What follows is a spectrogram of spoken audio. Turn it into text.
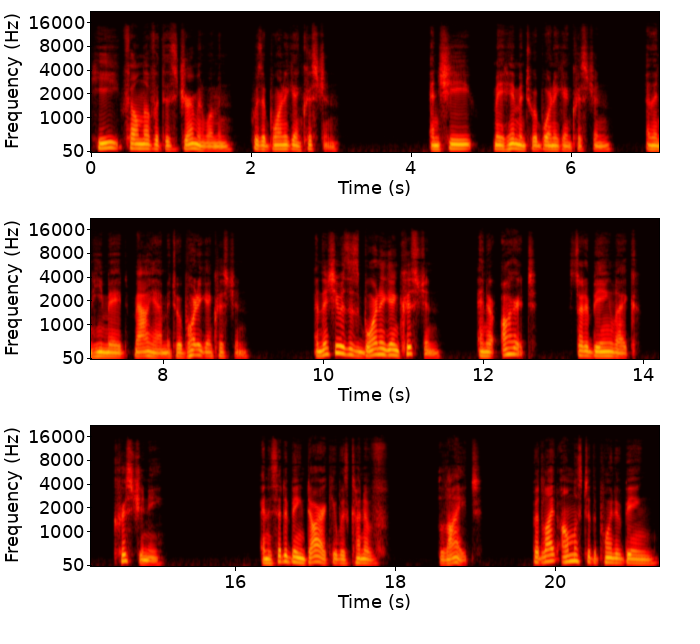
he fell in love with this German woman who was a born again Christian. And she made him into a born again Christian. And then he made Mariam into a born again Christian. And then she was this born again Christian. And her art started being like Christiany. And instead of being dark, it was kind of light, but light almost to the point of being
